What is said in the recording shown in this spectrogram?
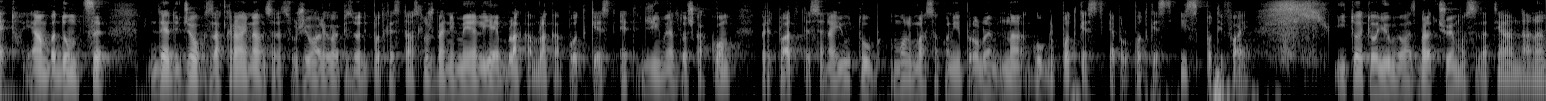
Eto, jedan badum c. Dead joke za kraj, nadam se da su uživali u epizodi podcasta, službeni mail je blakablakapodcast.gmail.com Pretplatite se na YouTube, molim vas ako nije problem, na Google Podcast, Apple Podcast i Spotify. I to je to, ljubim vas brat, čujemo se za tjedan dana.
